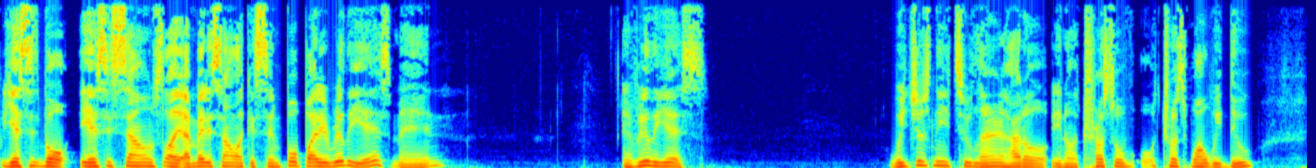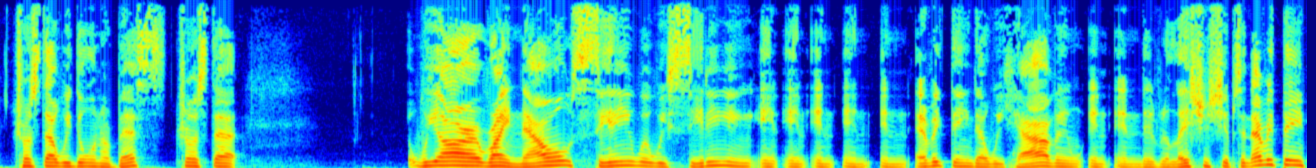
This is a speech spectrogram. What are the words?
Yes, it, well, yes, it sounds like I made it sound like it's simple, but it really is, man. It really is. We just need to learn how to, you know, trust trust what we do, trust that we're doing our best, trust that we are right now sitting where we're sitting in in in in in, in everything that we have in, in in the relationships and everything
